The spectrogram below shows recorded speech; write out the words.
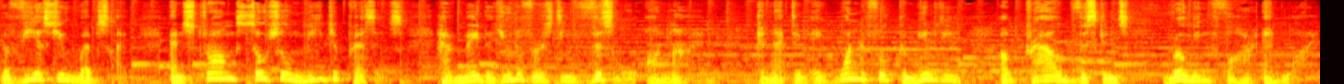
The VSU website and strong social media presence have made the university visible online, connecting a wonderful community of proud Viscans roaming far and wide.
